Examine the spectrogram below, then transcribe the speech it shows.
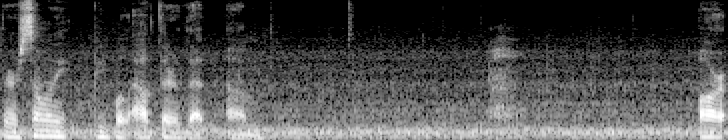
there are so many people out there that um, are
